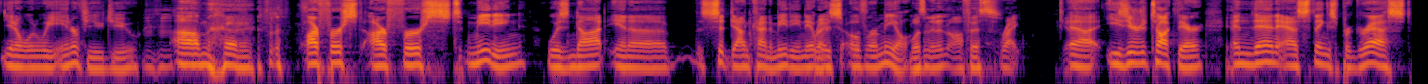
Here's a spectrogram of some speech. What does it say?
you know when we interviewed you Mm-hmm. um, our first our first meeting was not in a sit down kind of meeting it Right. was over a meal wasn't in an office right uh, easier to talk there. And then as things progressed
